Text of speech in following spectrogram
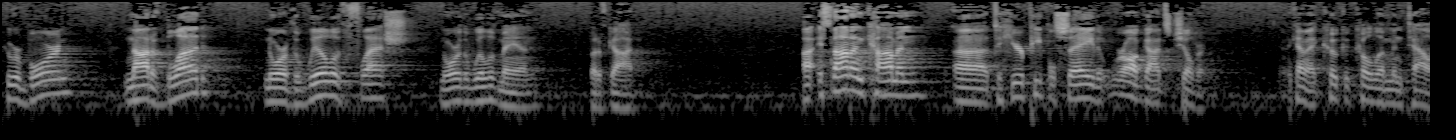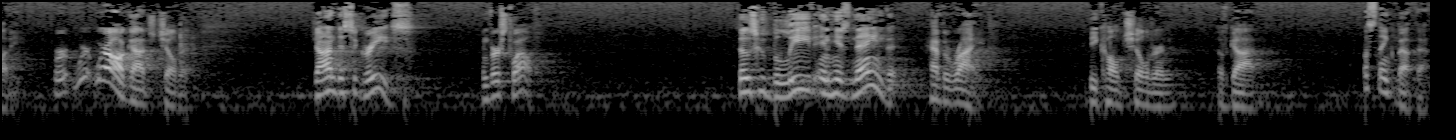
who were born not of blood, nor of the will of the flesh, nor the will of man, but of God. Uh, it's not uncommon uh, to hear people say that we're all God's children, kind of that Coca Cola mentality. We're, we're, we're all God's children. John disagrees in verse 12. Those who believe in his name that have the right. to be called children of God. Let's think about that.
